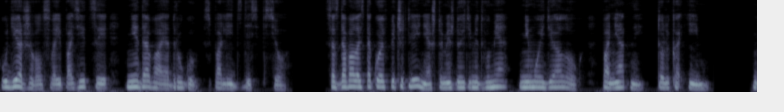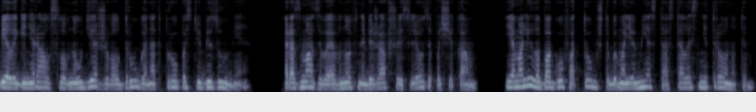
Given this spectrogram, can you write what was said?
удерживал свои позиции, не давая другу спалить здесь все. Создавалось такое впечатление, что между этими двумя не мой диалог, понятный только им. Белый генерал словно удерживал друга над пропастью безумия. Размазывая вновь набежавшие слезы по щекам, я молила богов о том, чтобы мое место осталось нетронутым,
